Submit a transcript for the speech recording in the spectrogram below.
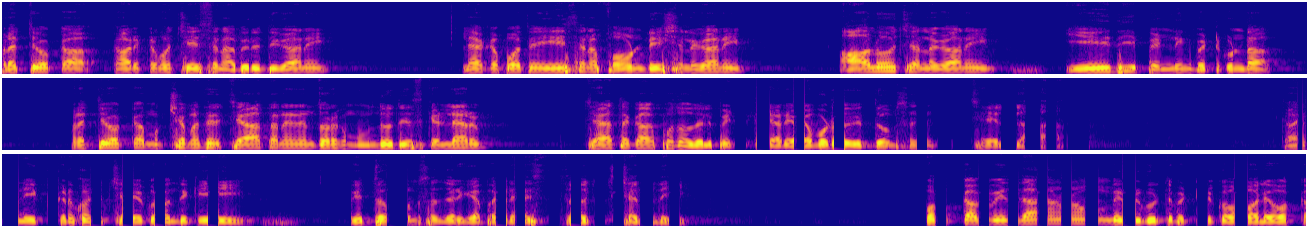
ప్రతి ఒక్క కార్యక్రమం చేసిన అభివృద్ధి కానీ లేకపోతే వేసిన ఫౌండేషన్లు కానీ ఆలోచనలు కానీ ఏది పెండింగ్ పెట్టకుండా ప్రతి ఒక్క ముఖ్యమంత్రి చేతనైనంత వరకు ముందుకు తీసుకెళ్ళారు. చేత కాకపోతే వదిలిపెట్టారు. ఎవడు విధ్వంసం చేయలే. కానీ ఇక్కడికి వచ్చే కొందికి విధ్వంసం జరిగే పరిస్థితి వచ్చింది. ఒక్క విధానం మీరు గుర్తుపెట్టుకోవాలి. ఒక్క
